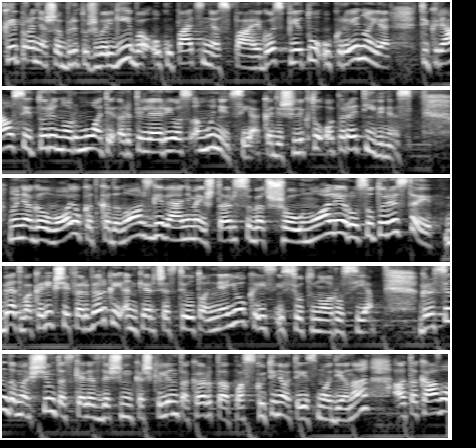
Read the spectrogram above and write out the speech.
Kaip praneša Britų žvalgyba, okupacinės paėgos pietų Ukrainoje tikriausiai turi normuoti artilerijos amuniciją, kad išliktų operatyvinės. Nu negalvoju, kad kada nors gyvenime ištarsiu, bet šaunuoliai rusų turistai. Bet vakarykščiai ferverkai ant Kerčės tilto ne juokais įsiutino Rusiją. Grasindama 140 kažkilintą kartą paskutinio teismo diena atakavo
